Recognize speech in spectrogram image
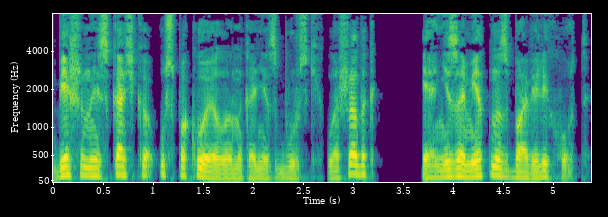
Бешеная скачка успокоила, наконец, бурских лошадок, и они заметно сбавили ход.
